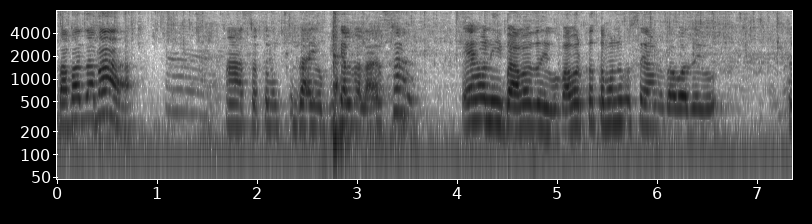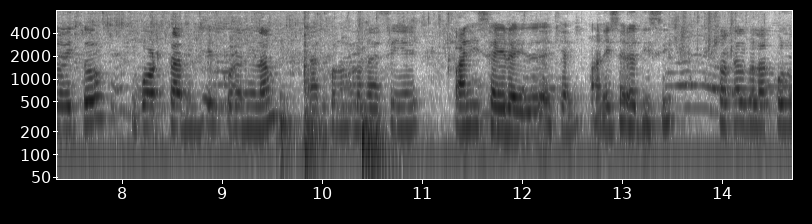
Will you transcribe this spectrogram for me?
বাবা যাবা? আচ্ছা তুমি যাই হোক, বিকালবেলা আচ্ছা। এখনই বাবা যাইব। বাবার কথা মনে করছে এখন বাবা যাইব। তো এই তো বটটা আমি বের করে নিলাম। এখন হলো দেখছি পানি ছাইড়াই এখানে পানি ছাইড়া দিছি। সকালবেলার কোনো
